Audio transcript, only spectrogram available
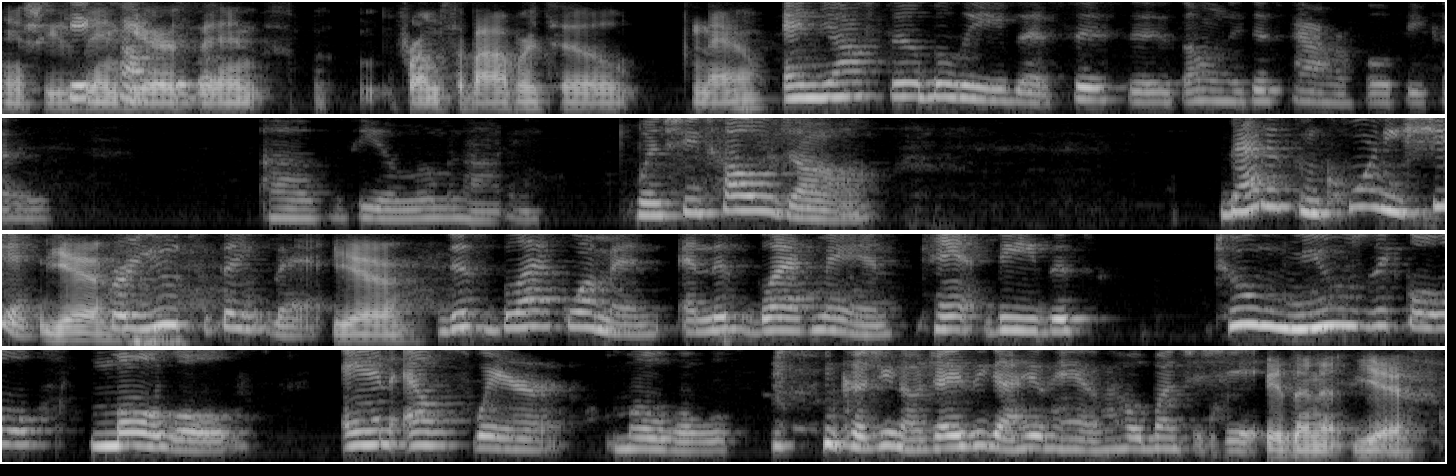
and she's been here since from Survivor till now. And y'all still believe that sis is only this powerful because of the Illuminati. When she told y'all, that is some corny shit Yeah. for you to think that Yeah. this black woman and this black man can't be this two musical moguls and elsewhere moguls because you know Jay-Z got his hands in a whole bunch of shit. Isn't it? Yes.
